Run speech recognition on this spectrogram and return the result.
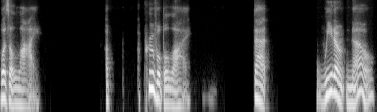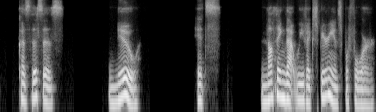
was a lie a, a provable lie that we don't know because this is new. It's nothing that we've experienced before.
